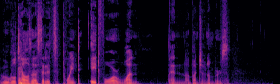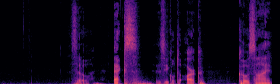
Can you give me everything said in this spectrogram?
Google tells us that it's 0.841 and a bunch of numbers. So x is equal to arc cosine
